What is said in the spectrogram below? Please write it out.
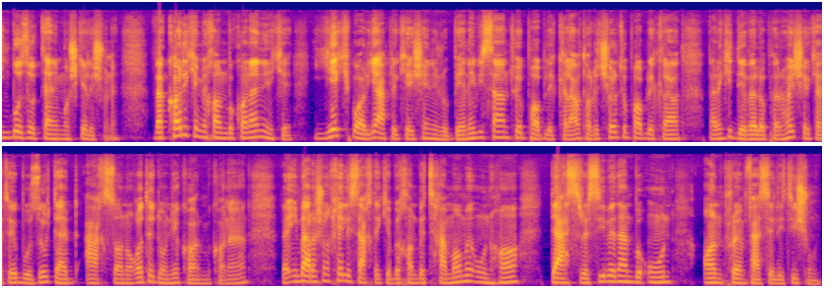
این بزرگترین مشکلشونه. و کاری که می‌خوان بکنن اینه که یک بار یه اپلیکیشنی رو بنویسن توی public cloud. حالا چرا تو public cloud؟ برای اینکه developer های شرکت های بزرگ در اقصی نقاط دنیا کار می‌کنن و این براشون خیلی سخته که بخوان به تمام اونها دسترسی بدن به اون on-prem facility شون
